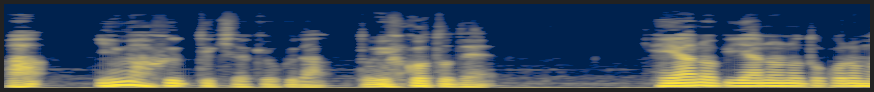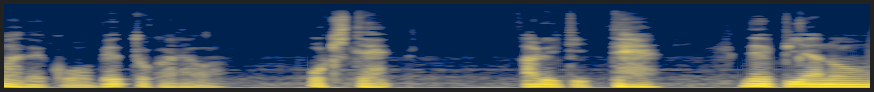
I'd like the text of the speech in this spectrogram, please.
あ、今降ってきた曲だ、ということで、部屋のピアノのところまでこう、ベッドから起きて、歩いて行って、で、ピアノを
